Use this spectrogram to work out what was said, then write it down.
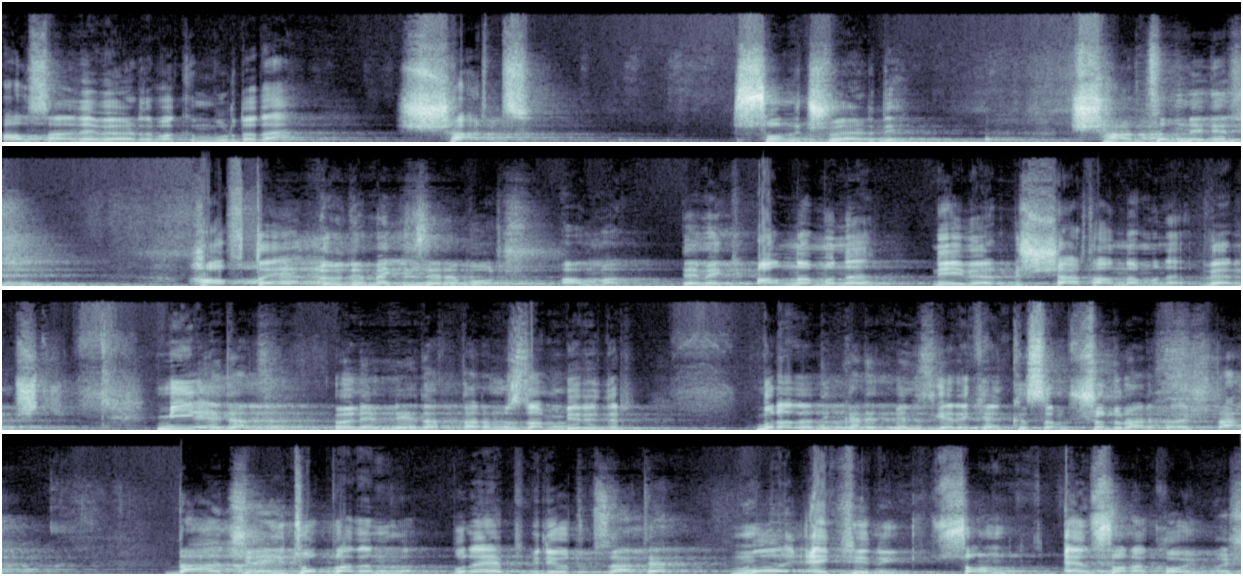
Al sana ne verdi bakın burada da? Şart. Sonuç verdi. Şartım nedir? Haftaya ödemek üzere borç almak. Demek anlamını neyi vermiş? Şart anlamını vermiştir. Mi edatı önemli edatlarımızdan biridir. Burada dikkat etmeniz gereken kısım şudur arkadaşlar. Dağ çileği topladın mı? Bunu hep biliyorduk zaten. Mı ekini son en sona koymuş.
